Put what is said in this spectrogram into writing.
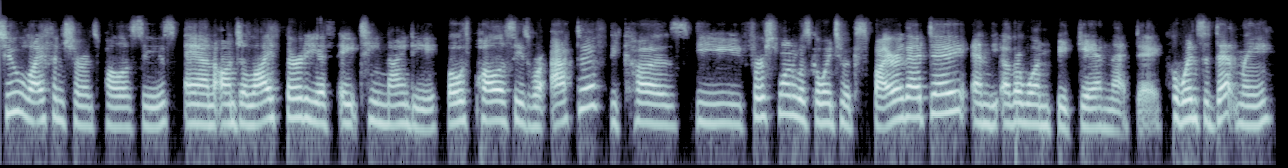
two life insurance policies. And on July 30th, 1890, both policies were active because the first one was going to expire that day and the other one began that day. Coincidentally,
